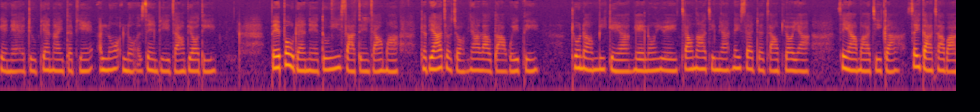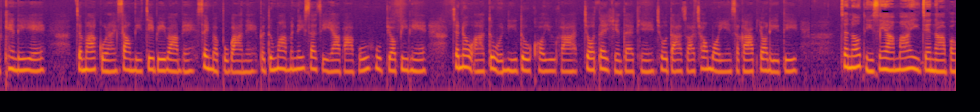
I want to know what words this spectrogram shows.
ခင်နှင့်အတူပြန်နိုင်သဖြင့်အလွန်အလွန်အဆင်ပြေကြောင်းပြောသည်ဘဲပုတ်တန်းနှင့်သူ၏စာတင်ကျောင်းမှာတပြားကြော်ကြော်များလောက်သာဝေးသည်ထို့နောက်မိခင်ကငယ်လွန်း၍ကျောင်းသားကြီးများနှိပ်စက်တကြောင်ပြောရာဆရာမကြီးကစိတ်သားကြပါခင်လေးရဲ့ ကျမကိုယ်တိုင်စောင့်ပြီးကြည့်ပေးပါမယ်စိတ်မပူပါနဲ့ဘယ်သူမှမနှိမ့်ဆက်စီရပါဘူးဟုပြောပြီးလျင်ကျွန်ုပ်အားသူ့အနီးသို့ခေါ်ယူကာကြောသက်ရင်သက်ဖြင့်ချိုသားစွာချောင်းမော်ရင်စကားပြောလေသည်ကျွန်ုပ်သည်ဆရာမ၏ကျင်နာပုံ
